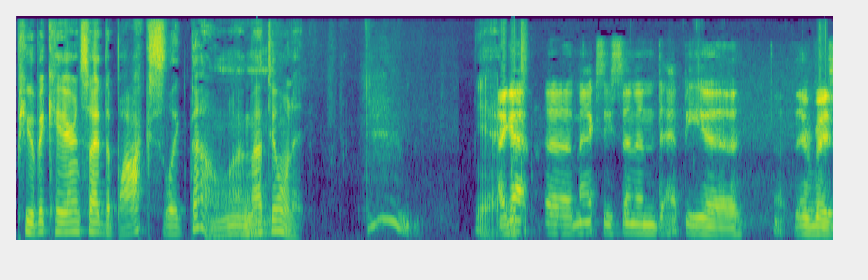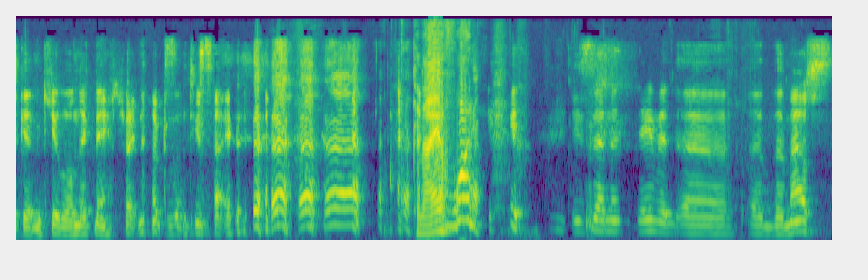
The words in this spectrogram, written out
pubic hair inside the box. Like, no, I'm not doing it. Yeah, I got uh, Maxie sending Dappy. Uh, everybody's getting cute little nicknames right now because I'm too tired. Can I have one? He's sending David uh, uh, the Maus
